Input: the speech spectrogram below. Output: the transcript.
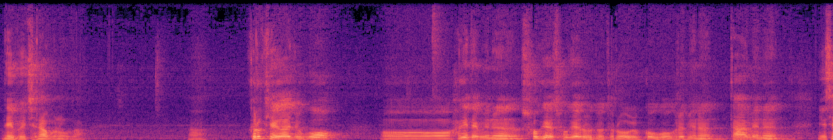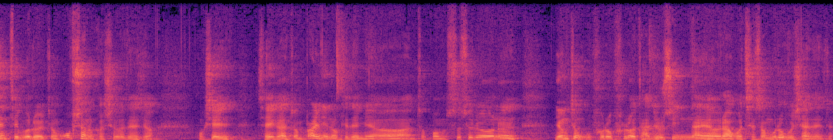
네이버에 전화번호가. 어, 그렇게 해가지고 어, 하게 되면은 소개 소개로도 들어올 거고 그러면은 다음에는 인센티브를 좀 옵션을 거셔도 되죠. 혹시 저희가 좀 빨리 놓게 되면 조금 수수료는 0.9% 풀로 다 줄 수 있나요? 라고 최소 물어보셔야 되죠.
